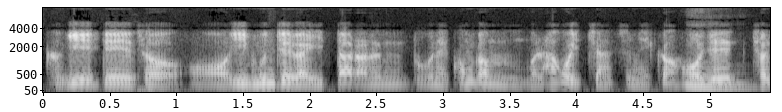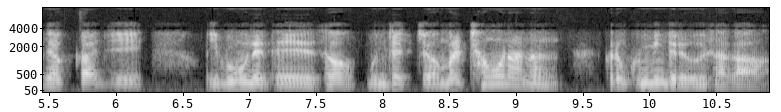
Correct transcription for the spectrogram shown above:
거기에 대해서 어, 이 문제가 있다라는 부분에 공감을 하고 있지 않습니까? 음. 어제 저녁까지 이 부분에 대해서 문제점을 청원하는 그런 국민들의 의사가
